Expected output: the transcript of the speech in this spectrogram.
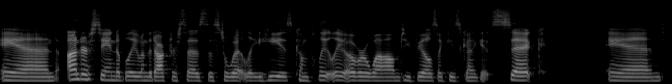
And understandably, when the doctor says this to Whitley, he is completely overwhelmed. He feels like he's going to get sick. And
